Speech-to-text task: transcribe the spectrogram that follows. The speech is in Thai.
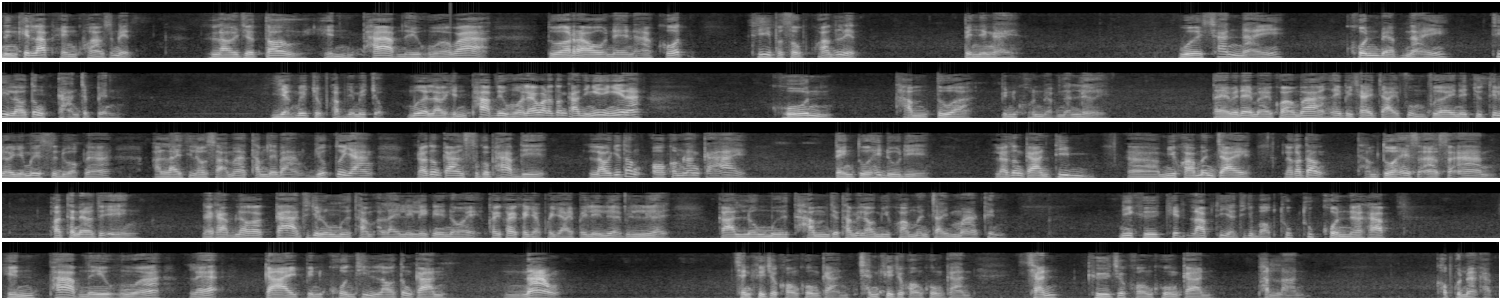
หนึ่งเคล็ดลับแห่งความสำเร็จ เราจะต้องเห็นภาพในหัวว่า ตัวเราในอนาคตที่ประสบความสำเร็จเป็นยังไง เวอร์ชั่นไหน คนแบบไหนที่เราต้องการจะเป็น ยังไม่จบครับยังไม่จบ เมื่อเราเห็นภาพในหัวแล้วว่าเราต้องการอย่างนี้อย่างนี้นะ คุณทำตัวเป็นคนแบบนั้นเลย แต่ไม่ได้หมายความว่าให้ไปใช้จ่ายฟุ่มเฟือยในจุดที่เรายังไม่สะดวกนะ อะไรที่เราสามารถทำได้บ้าง ยกตัวอย่าง เราต้องการสุขภาพดี เราจะต้องออกกำลังกาย แต่งตัวให้ดูดี เราต้องการที่มีความมั่นใจเราก็ต้องทำตัวให้สะอาดสะอ้าน พัฒนาตัวเองนะครับ แล้วก็กล้าที่จะลงมือทำอะไรเล็กๆน้อยๆค่อย ๆ ขยับขยายไปเรื่อยๆไปเรื่อยๆการลงมือทำจะทำให้เรามีความมั่นใจมากขึ้น นี่คือเคล็ดลับที่อยากที่จะบอกทุกๆคนนะครับ เห็นภาพในหัวและกลายเป็นคนที่เราต้องการ now ฉันคือเจ้าของโครงการ ฉันคือเจ้าของโครงการ ฉันคือเจ้าของโครงการพันล้าน ขอบคุณมากครับ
